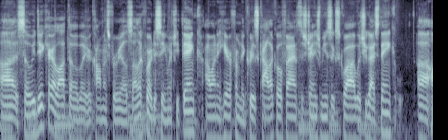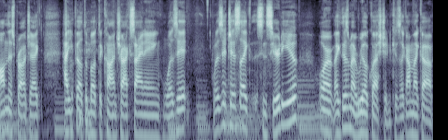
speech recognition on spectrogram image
Uh, so we do care a lot, though, about your comments for real. So I look forward to seeing what you think. I want to hear from the Krizz Kaliko fans, the Strange Music Squad, what you guys think uh, on this project, how you felt about the contract signing. Was it was it just like sincere to you, or like this is my real question? Because like I'm like a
